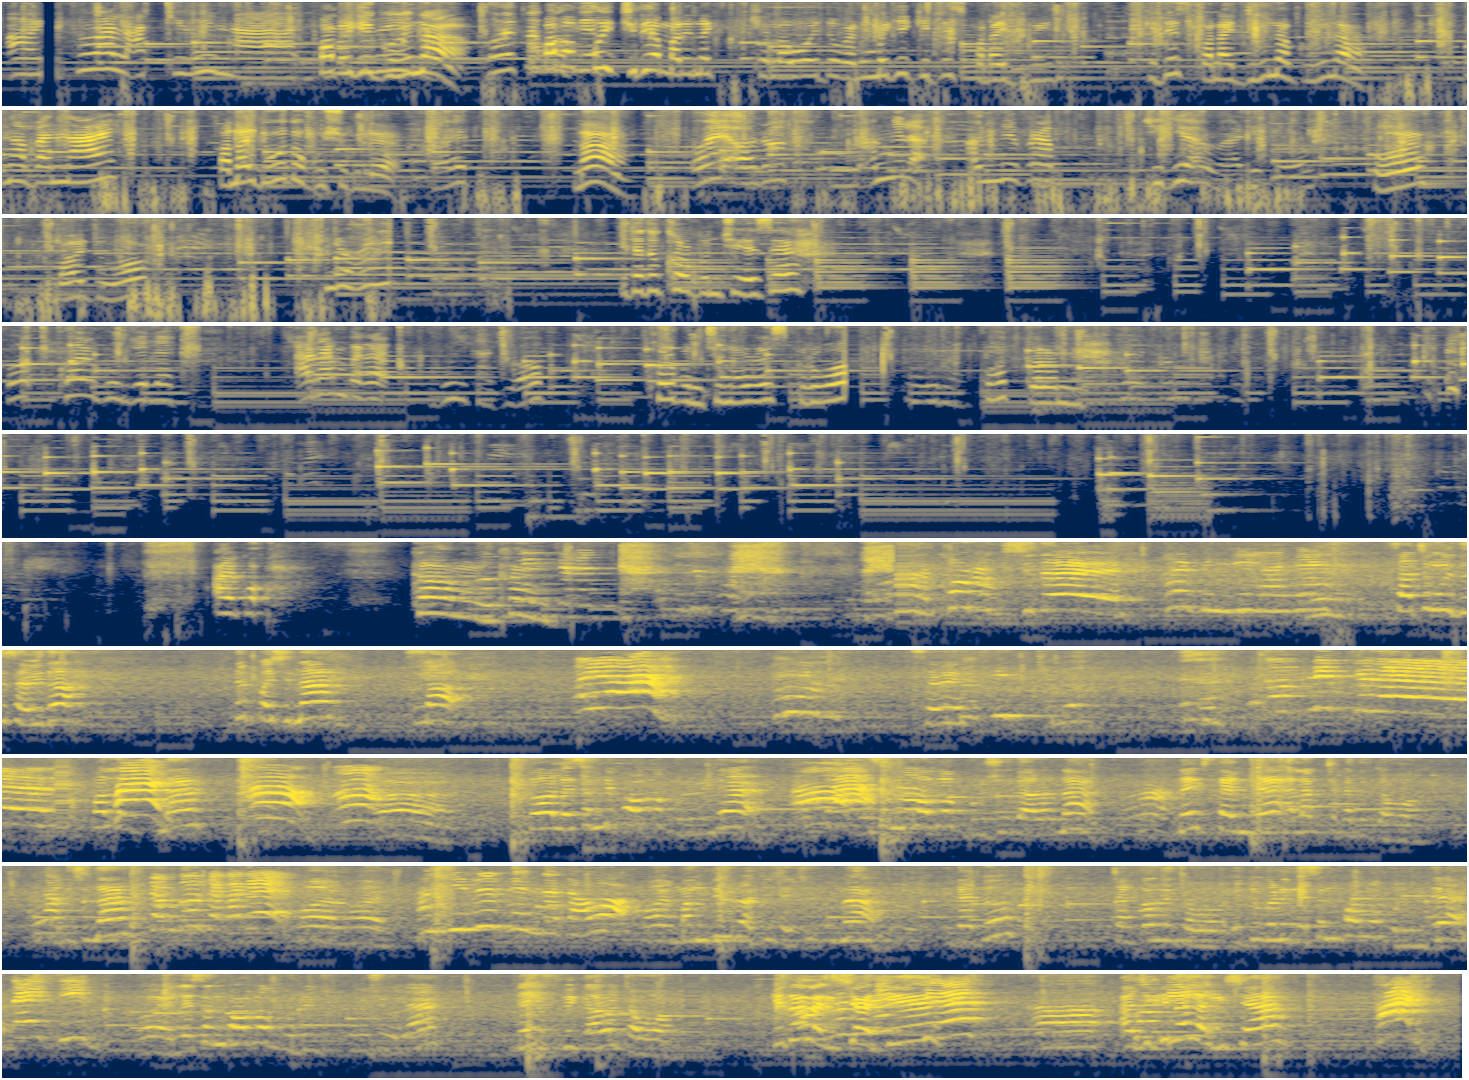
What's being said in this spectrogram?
Aitwa laki rin na. Papa ki guri na. Papa moi chiriya mari na khela hoy to gan moi ki kiti panai guri. Kiti panai guri na guri na. Na banai. Panai do to kushukle. Right. Nah. Oi, ora. Ami ra. Ami pra jiya mari to. Oi. Mai to. Yo. Ita to korpun chese. Ko korpun jele. Aram bara bui ta jo. Korpun chino res kruwa. ada na. Next time na alak cakati tawo. Adi sana. Canggul cakati. Hoi hoi. Mandir di na tawo. Hoi mandir aja sih sih puna. Ida tu canggul di. Itu lesson papa kurin deh. Tadi. Hoi lesson papa kurin kurin sih na. Next week aro. Kita lagi sih aji. Kita lagi sih. Hai.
